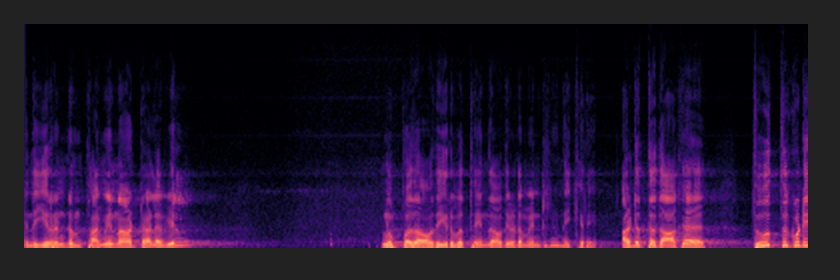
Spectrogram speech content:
இந்த இரண்டும் தமிழ்நாட்டு அளவில் முப்பதாவது இருபத்தைந்தாவது இடம் என்று நினைக்கிறேன். அடுத்ததாக தூத்துக்குடி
